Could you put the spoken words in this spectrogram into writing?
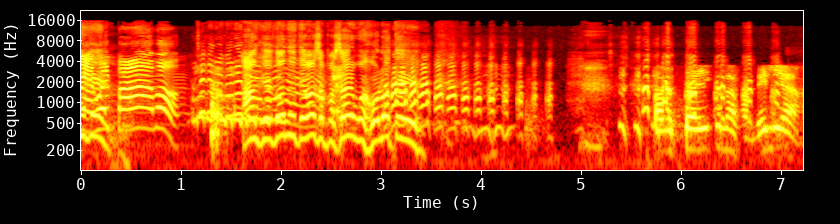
¡Llegó el pavo! Ángel, ¿dónde te vas a pasar, guajolote? Estoy ahí con la familia.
